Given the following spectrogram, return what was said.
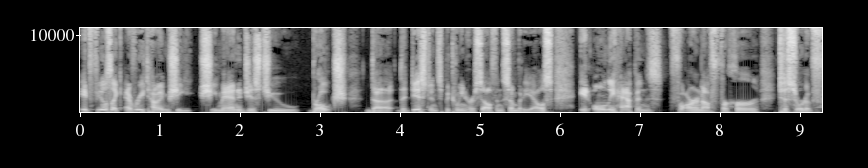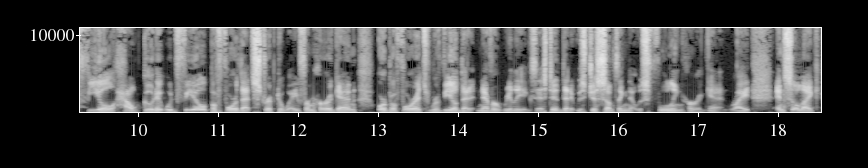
it feels like every time she she manages to broach the the distance between herself and somebody else it only happens far enough for her to sort of feel how good it would feel before that's stripped away from her again or before it's revealed that it never really existed that it was just something that was fooling her again right? And so like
